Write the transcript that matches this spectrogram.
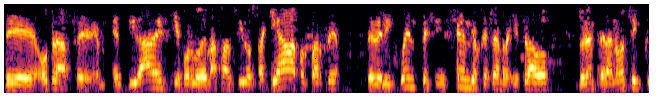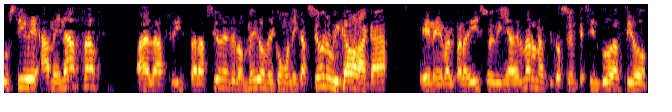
de otras entidades que por lo demás han sido saqueadas por parte de delincuentes, incendios que se han registrado durante la noche, inclusive amenazas a las instalaciones de los medios de comunicación ubicados acá en eh, Valparaíso y Viña del Mar, una situación que sin duda ha sido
